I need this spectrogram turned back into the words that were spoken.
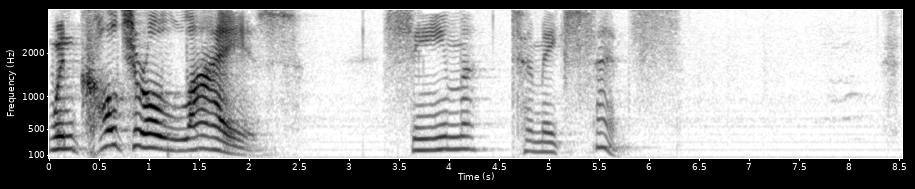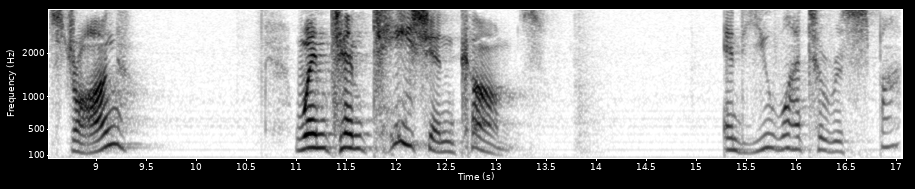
when cultural lies seem to make sense. Strong when temptation comes and you want to respond.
